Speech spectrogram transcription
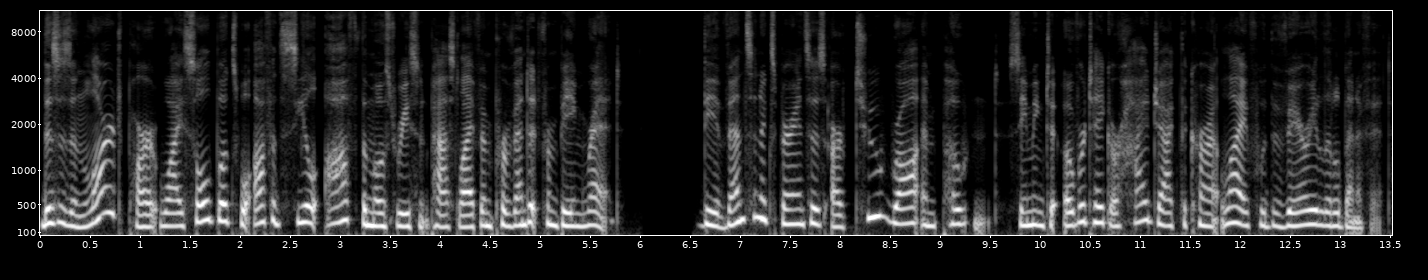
This is in large part why soul books will often seal off the most recent past life and prevent it from being read. The events and experiences are too raw and potent, seeming to overtake or hijack the current life with very little benefit.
